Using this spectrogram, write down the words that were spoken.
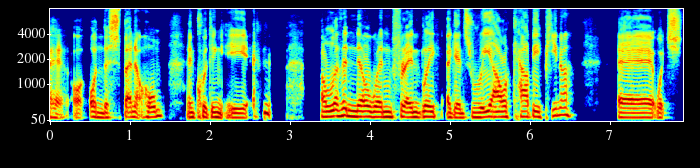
uh, on the spin at home, including a 11 0 win friendly against Real Cabipina, uh, which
